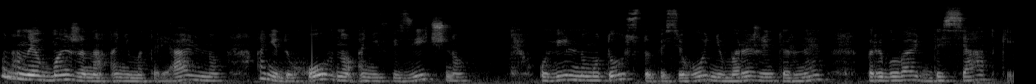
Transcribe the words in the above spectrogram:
Вона не обмежена ані матеріально, ані духовно, ані фізично. У вільному доступі сьогодні в мережі інтернет перебувають десятки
